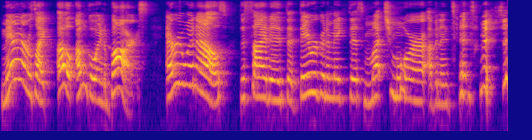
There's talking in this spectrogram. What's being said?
Mariner was like, oh, I'm going to bars. Everyone else decided that they were going to make this much more of an intense mission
